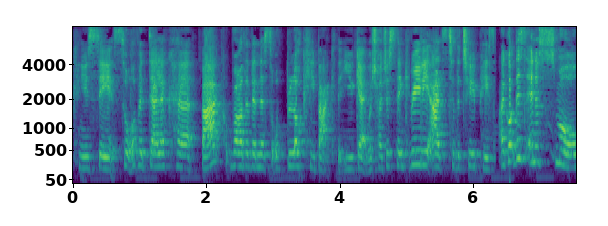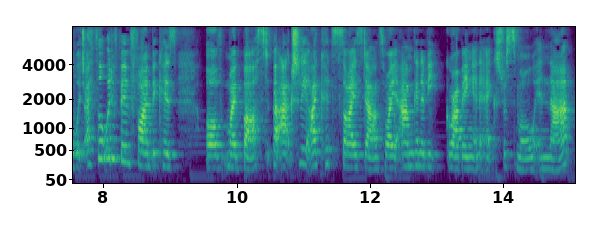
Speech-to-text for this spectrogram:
Can you see it's sort of a delicate back rather than the sort of blocky back that you get, which I just think really adds to the two piece. I got this in a small, which I thought would have been fine because of my bust, but actually I could size down. So I am gonna be grabbing an extra small in that.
